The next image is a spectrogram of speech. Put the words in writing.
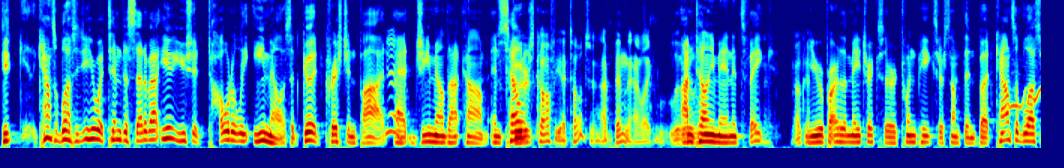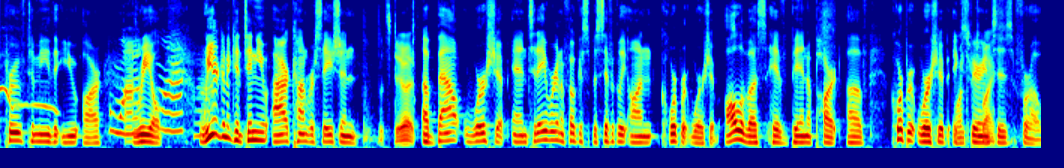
Did Council Bluffs? Did you hear what Tim just said about you? You should totally email us at goodchristianpod Yeah. at gmail.com and tell. Scooter's Coffee. I told you. I've been there. Like literally. I'm telling you, man, it's fake. Okay. You were part of the Matrix or Twin Peaks or something, but Council Bluffs proved to me that you are real. We are going to continue our conversation Let's do it. about worship. And today we're going to focus specifically on corporate worship. All of us have been a part of corporate worship experiences for a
